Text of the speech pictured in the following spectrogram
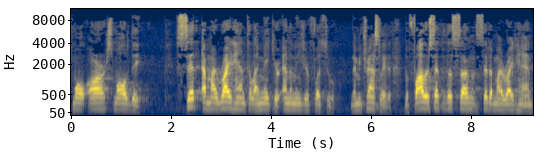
small r, small d. Sit at my right hand till I make your enemies your footstool. Let me translate it. The Father said to the Son, Sit at my right hand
